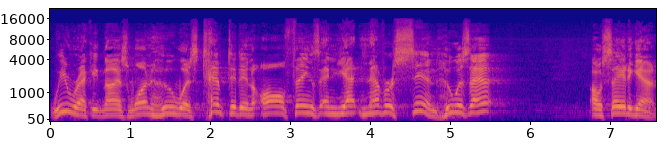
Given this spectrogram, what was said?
we recognize one who was tempted in all things and yet never sinned. Who was that? Oh, say it again.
